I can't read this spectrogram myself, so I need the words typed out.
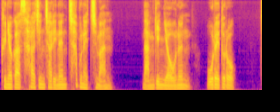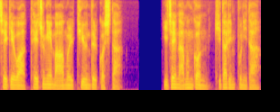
그녀가 사라진 자리는 차분했지만 남긴 여운은 오래도록 재계와 대중의 마음을 뒤흔들 것이다. 이제 남은 건 기다림뿐이다.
